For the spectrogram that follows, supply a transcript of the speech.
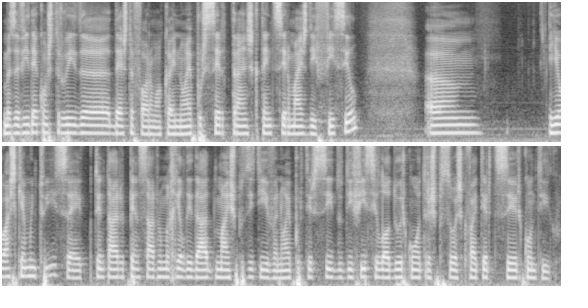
mas a vida é construída desta forma, ok? Não é por ser trans que tem de ser mais difícil. Um, e eu acho que é muito isso, é tentar pensar numa realidade mais positiva, não é por ter sido difícil ou duro com outras pessoas que vai ter de ser contigo.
